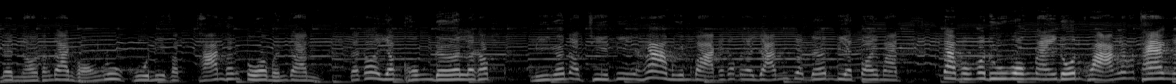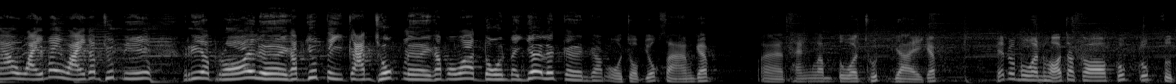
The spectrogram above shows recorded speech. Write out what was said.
เล่นเอาทางด้านของลูกคูณนี่สถานทั้งตัวเหมือนกัน แต่ก็ยังคงเดินแล้วครับ มีเงินอัดฉีดนี่ห้าหมื่นบาทนะครับพยายามที่จะเดินเบียดต่อยหมัด แต่ผมมาดูวงในโดนขวางแล้วก็แทงเงาไหวไม่ไหวครับชุดนี้ เรียบร้อยเลยครับยุติการชกเลยครับเพราะว่าโดนไปเยอะเหลือเกินครับ โอ้จบยก3ครับอ่าแทงลำตัวชุดใหญ่ครับ เพชรประมวลหอจกกรุ๊ปกรุ๊ปสุท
